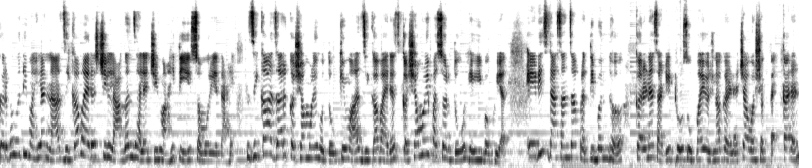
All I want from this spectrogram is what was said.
गर्भवती महिलांना झिका व्हायरसची लागण झाल्याची माहिती समोर येत आहे. झिका आजार कशामुळे होतो किंवा झिका व्हायरस कशामुळे पसरतो हेही बघूयात. एडिस डासांचा प्रतिबंध करण्यासाठी ठोस उपाययोजना करण्याची आवश्यकता आहे. कारण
